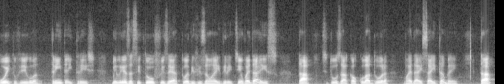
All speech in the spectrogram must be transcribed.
8,33. Beleza? Se tu fizer a tua divisão aí direitinho, vai dar isso, tá? Se tu usar a calculadora, vai dar isso aí também, tá?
